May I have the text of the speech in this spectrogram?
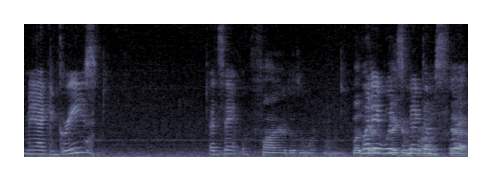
I mean, I could grease. That's it. Fire doesn't work on them. But, But they, it would can make them slip. Yeah.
